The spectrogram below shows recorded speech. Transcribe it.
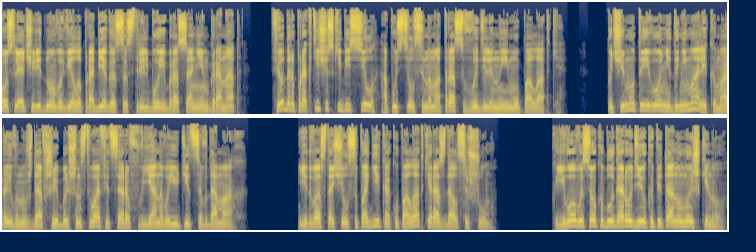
После очередного велопробега со стрельбой и бросанием гранат Федор практически без сил опустился на матрас в выделенной ему палатке. Почему-то его не донимали комары, вынуждавшие большинство офицеров в Яново ютиться в домах. Едва стащил сапоги, как у палатки раздался шум. К его высокоблагородию капитану Мышкину.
